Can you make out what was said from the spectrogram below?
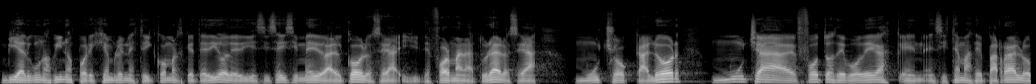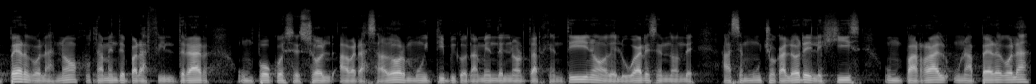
Vi algunos vinos, por ejemplo, en este e-commerce que te digo, de 16 y medio de alcohol, o sea, y de forma natural, o sea, mucho calor, muchas fotos de bodegas en, sistemas de parral o pérgolas, ¿no? Justamente para filtrar un poco ese sol abrasador, muy típico también del norte argentino, de lugares en donde hace mucho calor, elegís un parral, una pérgola,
